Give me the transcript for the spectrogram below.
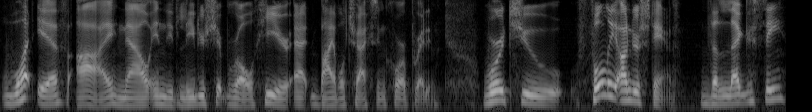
What if I, now in the leadership role here at Bible Tracts Incorporated, were to fully understand the legacy,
